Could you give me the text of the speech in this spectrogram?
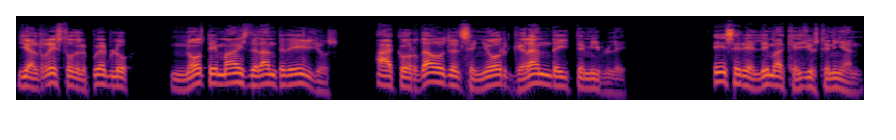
y al resto del pueblo, No temáis delante de ellos, acordaos del Señor grande y temible. Ese era el lema que ellos tenían,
